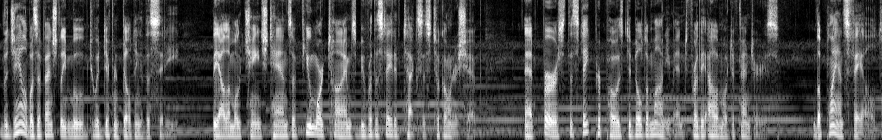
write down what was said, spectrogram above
The jail was eventually moved to a different building of the city. The Alamo changed hands a few more times before the state of Texas took ownership. At first, the state proposed to build a monument for the Alamo defenders. The plans failed,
